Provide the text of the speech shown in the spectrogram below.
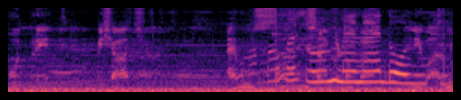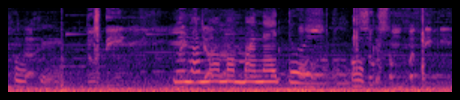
भूत प्रेत पिशाच एवं सारे संकटों का निवारण होता है। दुर्दीन मिट जाता है तो और सुख संपत्ति की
